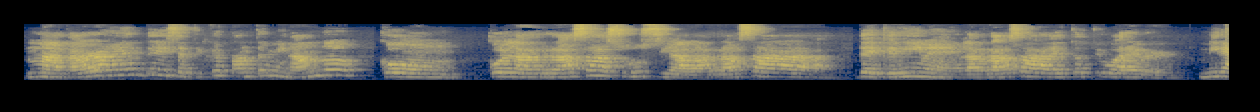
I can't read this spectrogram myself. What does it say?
matar a gente y sentir que están terminando con, con la raza sucia, la raza de crimen, la raza esto, esto y whatever. Mira,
